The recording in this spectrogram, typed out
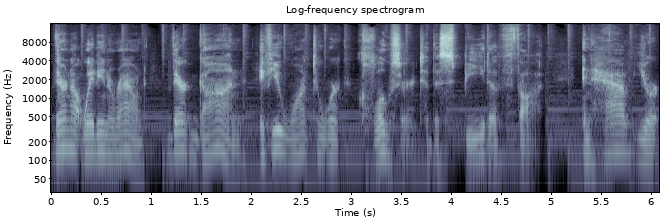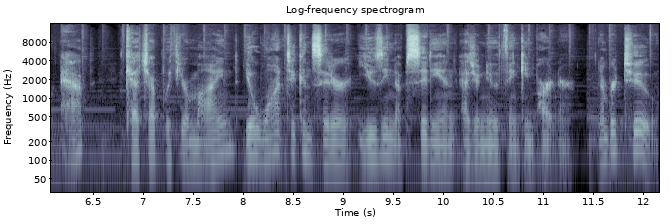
they're not waiting around, they're gone. If you want to work closer to the speed of thought and have your app catch up with your mind, you'll want to consider using Obsidian as your new thinking partner. Number two,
